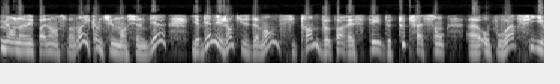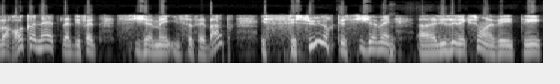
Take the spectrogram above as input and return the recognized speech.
mais on n'en est pas là en ce moment. Et comme tu le mentionnes bien, il y a bien des gens qui se demandent si Trump veut pas rester de toute façon euh, au pouvoir, s'il va reconnaître la défaite si jamais il se fait battre. Et c'est sûr que si jamais euh, les élections avaient été,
